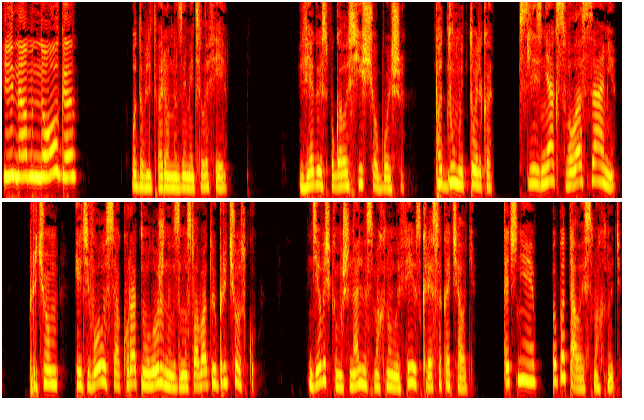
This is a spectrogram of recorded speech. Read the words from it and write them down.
И намного!» удовлетворенно заметила фея. Вега испугалась еще больше. Подумать только, слизняк с волосами! Причем эти волосы аккуратно уложены в замысловатую прическу. Девочка машинально смахнула фею с кресла качалки. Точнее, попыталась смахнуть.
